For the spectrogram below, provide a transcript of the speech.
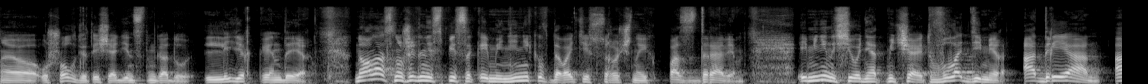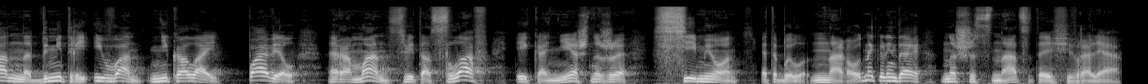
э, ушел в 2011 году, лидер КНДР. Ну а у нас внушительный список именинников, давайте срочно их поздравим. Именины сегодня отмечают Владимир, Адриан, Анна, Дмитрий, Иван, Николай, Павел, Роман, Святослав и, конечно же, Семен. Это был народный календарь на 16 февраля.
